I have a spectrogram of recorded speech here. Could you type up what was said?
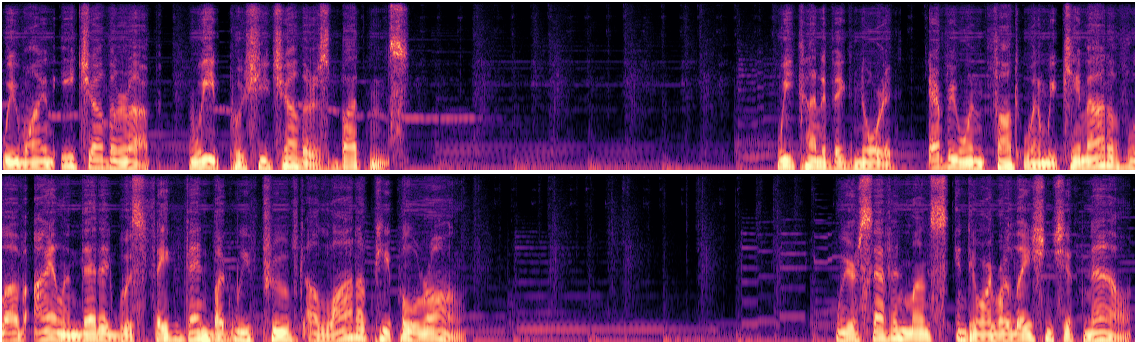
We wind each other up, we push each other's buttons. We kind of ignore it, everyone thought when we came out of Love Island that it was fake then but we've proved a lot of people wrong. We're seven months into our relationship now,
